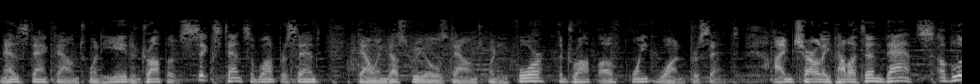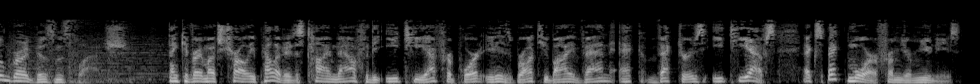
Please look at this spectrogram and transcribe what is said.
NASDAQ down 28, a drop of 6 tenths of 1%. Dow Industrials down 24, a drop of 0.1%. I'm Charlie Pelleton. That's a Bloomberg Business Flash. Thank you very much, Charlie Pellet. It is time now for the ETF report. It is brought to you by Van Eck Vectors ETFs. Expect more from your munis.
